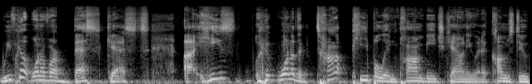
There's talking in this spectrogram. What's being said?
we've got one of our best guests. Uh, he's one of the top people in Palm Beach County when it comes to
